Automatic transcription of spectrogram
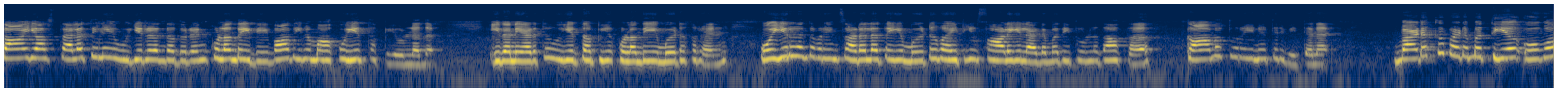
தாயார் ஸ்தலத்திலே உயிரிழந்ததுடன் குழந்தை தெய்வாதீனமாக உயிர் தப்பியுள்ளது. இதனை அடுத்து உயிர் தப்பிய குழந்தையை மீட்டதுடன் உயிரிழந்தவரின் சடலத்தையும் மீட்டு வைத்தியசாலையில் அனுமதித்துள்ளதாக காவல்துறையினர் தெரிவித்தனர். வடக்கு வடமத்திய ஓவா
